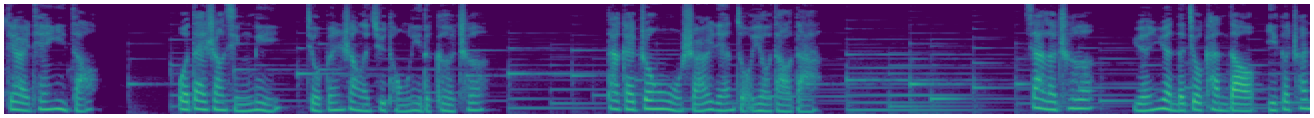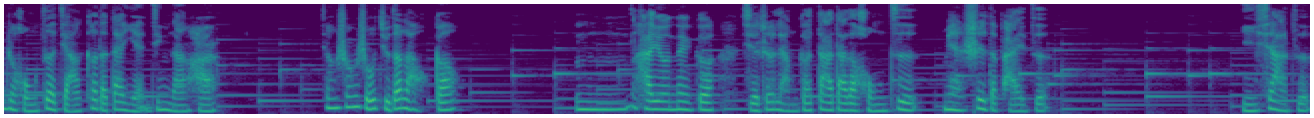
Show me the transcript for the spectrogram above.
第二天一早，我带上行李。就奔上了去同里的客车，大概中午十二点左右到达。下了车，远远的就看到一个穿着红色夹克的戴眼镜男孩，将双手举得老高。嗯，还有那个写着两个大大的红字“面试”的牌子。一下子，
